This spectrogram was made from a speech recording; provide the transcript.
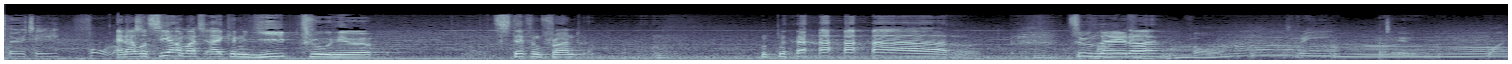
30, four. And I will see how much I can yeet through here stiff in front. Too late, huh? Four, three, two, one.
